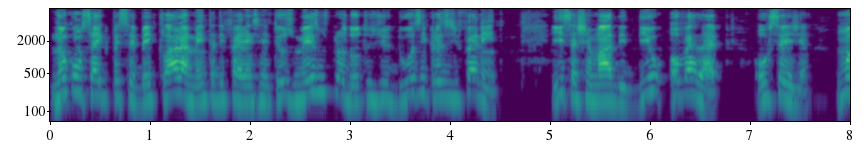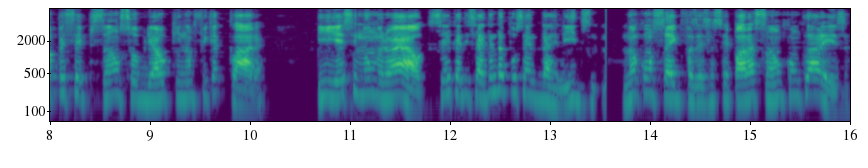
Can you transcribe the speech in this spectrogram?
não conseguem perceber claramente a diferença entre os mesmos produtos de duas empresas diferentes isso é chamado de deal overlap, ou seja, uma percepção sobre algo que não fica clara. E esse número é alto. Cerca de 70% das leads não consegue fazer essa separação com clareza.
